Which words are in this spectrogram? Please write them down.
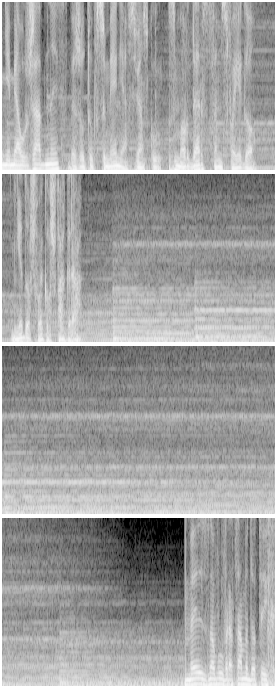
nie miał żadnych wyrzutów sumienia w związku z morderstwem swojego niedoszłego szwagra. My znowu wracamy do tych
